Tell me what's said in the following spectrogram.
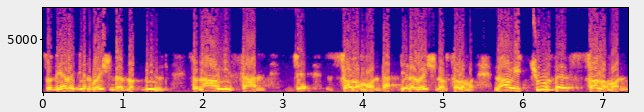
So the other generation does not build. So now his son, Solomon, that generation of Solomon, now he chooses Solomon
